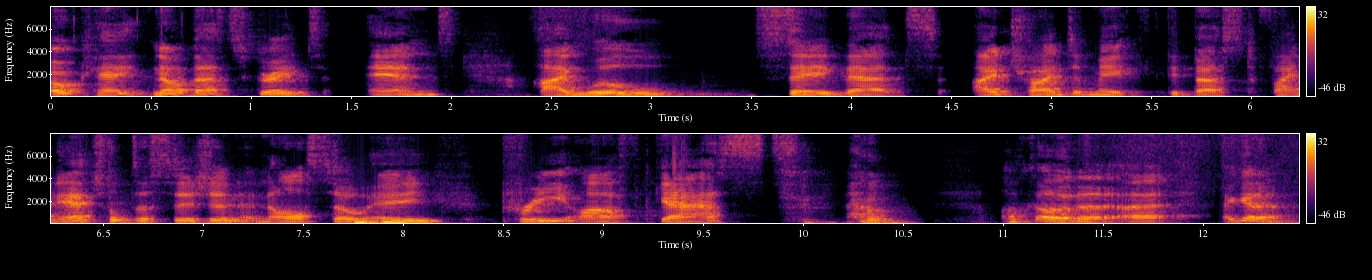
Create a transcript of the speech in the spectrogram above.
Okay, no, that's great. And I will say that I tried to make the best financial decision and also mm-hmm. a pre off gas. I'll call it a, a, I got a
